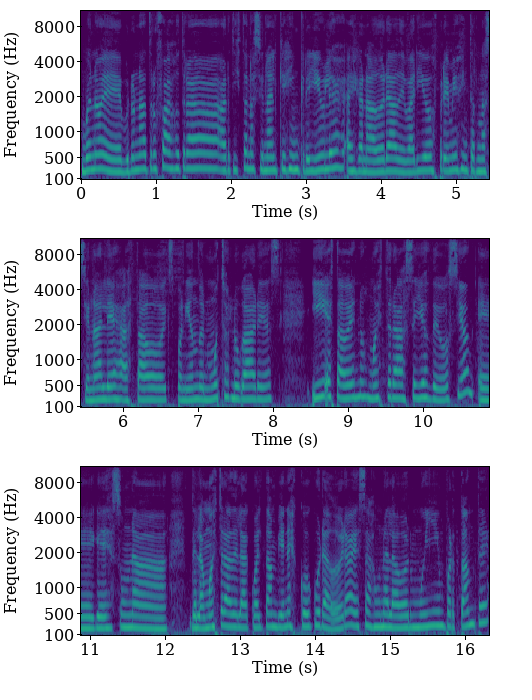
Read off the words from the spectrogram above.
Bueno, eh, Bruna Trufa es otra artista nacional que es increíble, es ganadora de varios premios internacionales, ha estado exponiendo en muchos lugares y esta vez nos muestra sellos de ocio, eh, que es una de la muestra de la cual también es co-curadora, esa es una labor muy importante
